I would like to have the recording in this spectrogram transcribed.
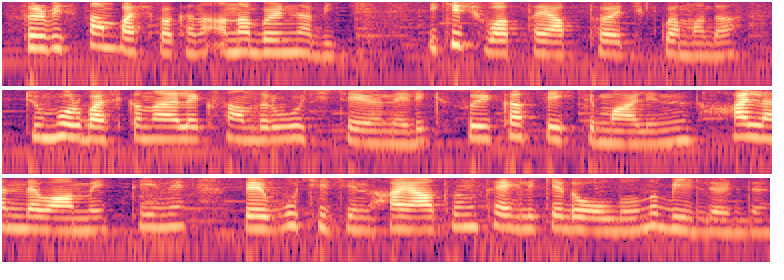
Sırbistan Başbakanı Ana Brnabić, 2 Şubat'ta yaptığı açıklamada Cumhurbaşkanı Aleksandar Vučić'e yönelik suikast ihtimalinin halen devam ettiğini ve Vučić'in hayatının tehlikede olduğunu bildirdi.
